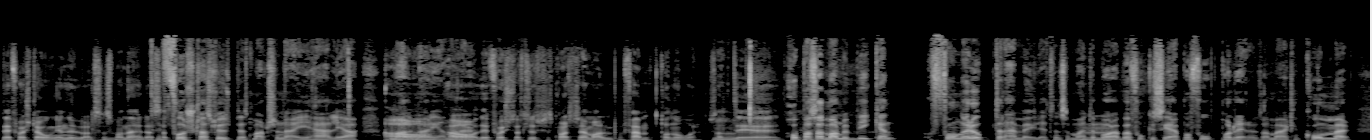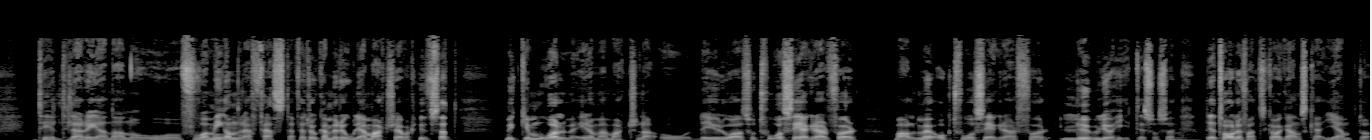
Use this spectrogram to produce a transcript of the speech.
Det är första gången nu alltså som man är där. Så att, första slutspelsmatcherna i härliga Malmö ja, Arena. Ja, det är första slutspelsmatchen i Malmö på 15 år. Så mm. att det... Hoppas att Malmöpubliken fångar upp den här möjligheten så man inte mm. bara bör fokusera på fotboll redan utan man verkligen kommer till, till arenan och, och få vara med om den här festen. För jag tror det kan bli roliga matcher. Det har varit hyfsat mycket mål i de här matcherna och det är ju då alltså två segrar för Malmö och två segrar för Luleå hittills. Och så mm. Det talar för att det ska vara ganska jämnt då.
